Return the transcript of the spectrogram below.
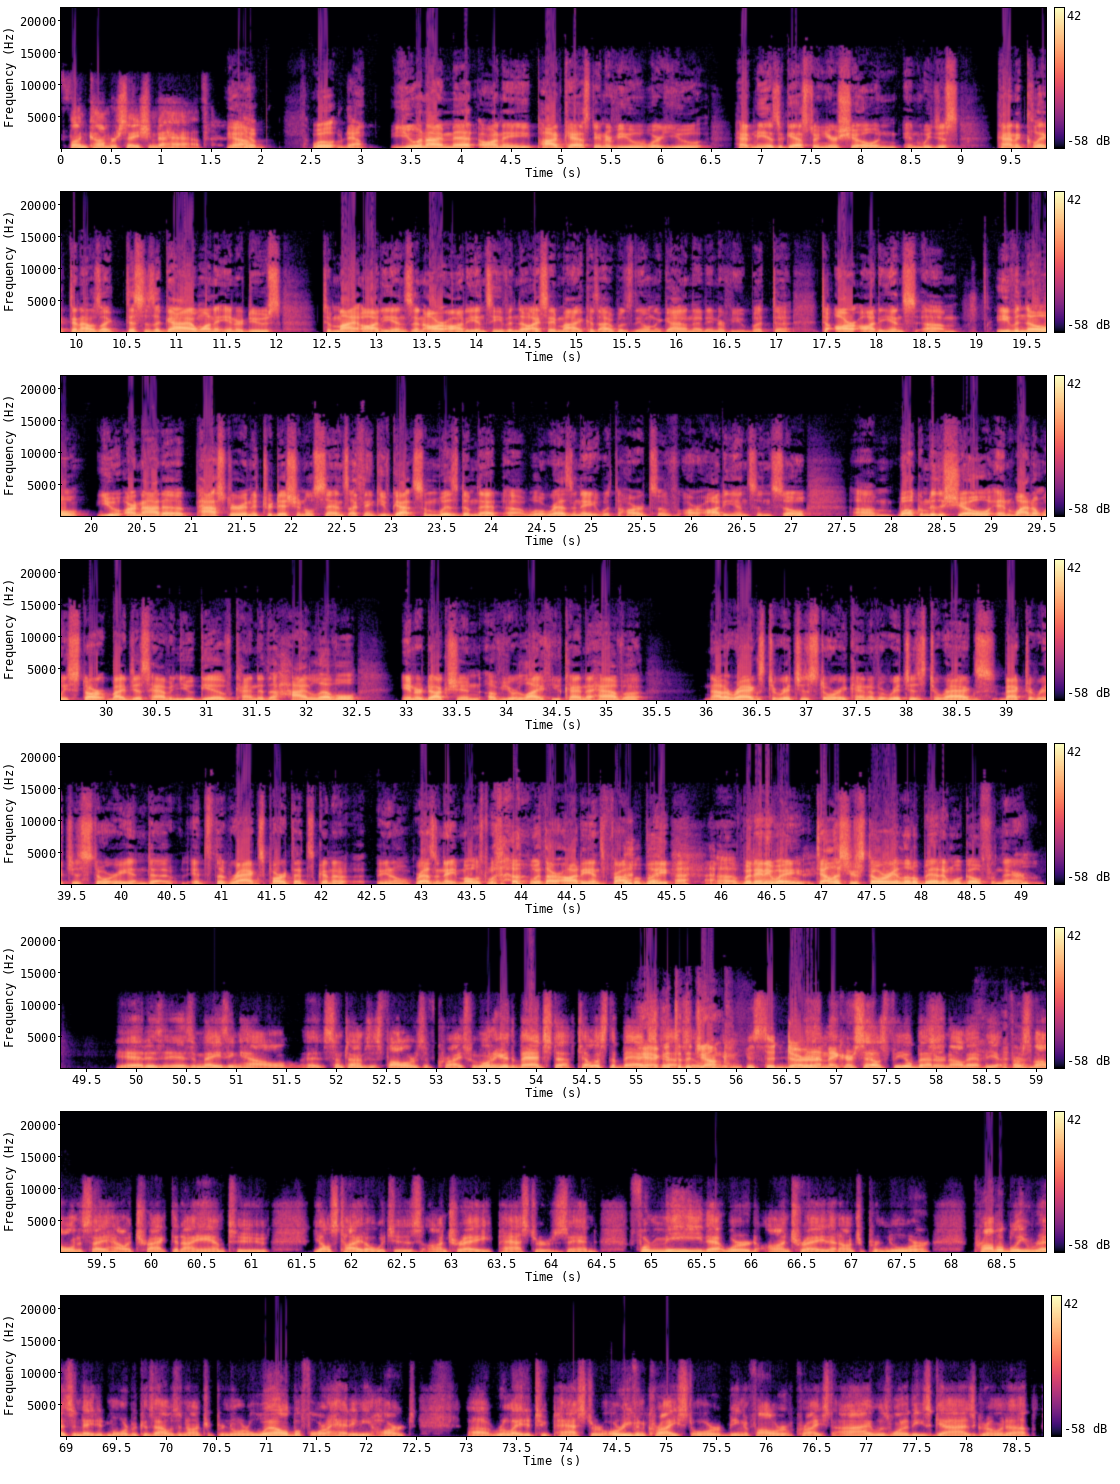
fun conversation to have. Yeah. Yep. Well, no you and I met on a podcast interview where you had me as a guest on your show and and we just kind of clicked and I was like, this is a guy I want to introduce to my audience and our audience, even though I say my because I was the only guy on that interview, but uh, to our audience, um, even though you are not a pastor in a traditional sense, I think you've got some wisdom that uh, will resonate with the hearts of our audience. And so, um, welcome to the show. And why don't we start by just having you give kind of the high level introduction of your life? You kind of have a not a rags to riches story, kind of a riches to rags back to riches story, and uh, it's the rags part that's going to you know resonate most with with our audience probably. uh, but anyway, tell us your story a little bit, and we'll go from there. Yeah, it is. It is amazing how uh, sometimes, as followers of Christ, we want to hear the bad stuff. Tell us the bad. Yeah, get to the so junk. it's the dirt. Yeah, make ourselves feel better and all that. But yeah, first of all, I want to say how attracted I am to y'all's title, which is EntrePastors. And for me, that word entree, that entrepreneur, probably resonated more because I was an entrepreneur well before I had any heart uh, related to pastor or even Christ or being a follower of Christ. I was one of these guys growing up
